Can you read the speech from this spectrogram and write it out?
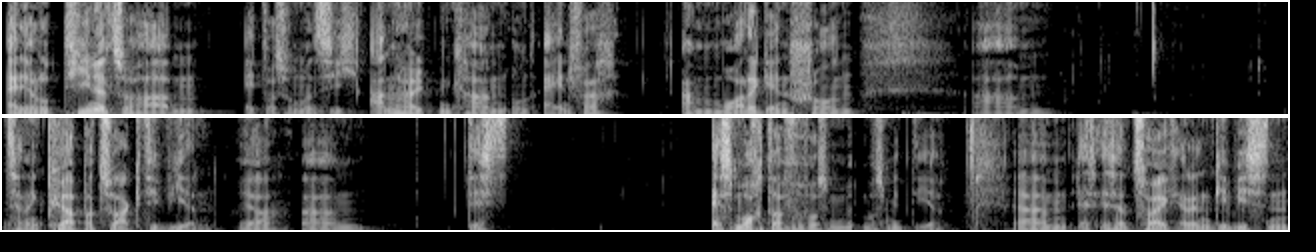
eine Routine zu haben, etwas, wo man sich anhalten kann und einfach am Morgen schon ähm, seinen Körper zu aktivieren. Ja, ähm, das, es macht einfach was, was mit dir. Ähm, es, es, erzeugt einen gewissen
